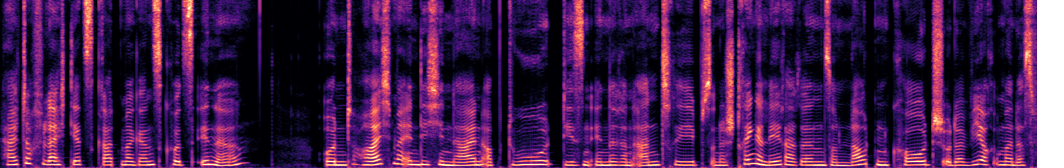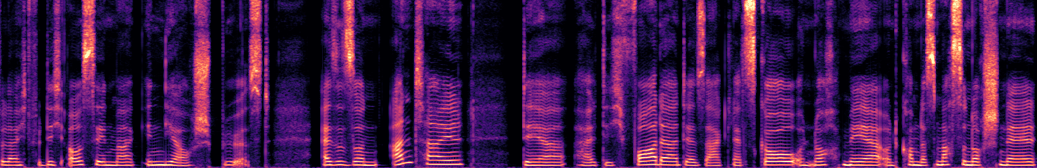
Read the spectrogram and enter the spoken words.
Halt doch vielleicht jetzt gerade mal ganz kurz inne und horch mal in dich hinein, ob du diesen inneren Antrieb, so eine strenge Lehrerin, so einen lauten Coach oder wie auch immer das vielleicht für dich aussehen mag, in dir auch spürst. Also so ein Anteil, der halt dich fordert, der sagt, let's go und noch mehr und komm, das machst du noch schnell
